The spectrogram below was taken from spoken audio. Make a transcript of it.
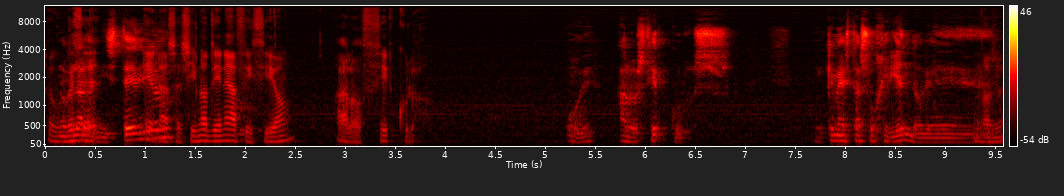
Según novela dice, de misterio. el asesino tiene afición a los círculos. Uy, a los círculos. ¿Y qué me está sugiriendo? Que... No sé.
